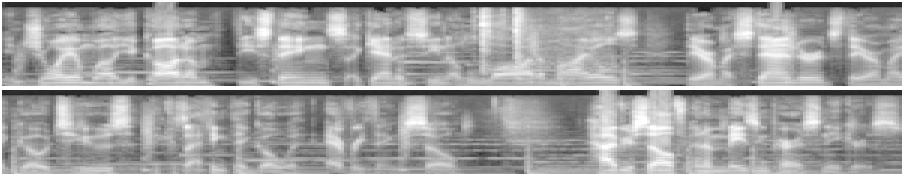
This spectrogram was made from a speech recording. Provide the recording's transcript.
enjoy them while you got them. These things, again, I've seen a lot of miles. They are my standards, they are my go tos because I think they go with everything. So, have yourself an amazing pair of sneakers.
